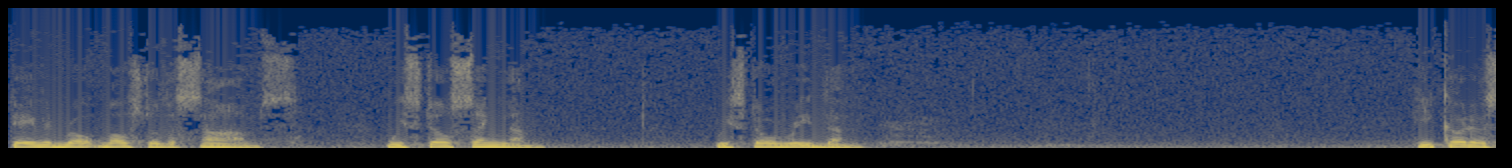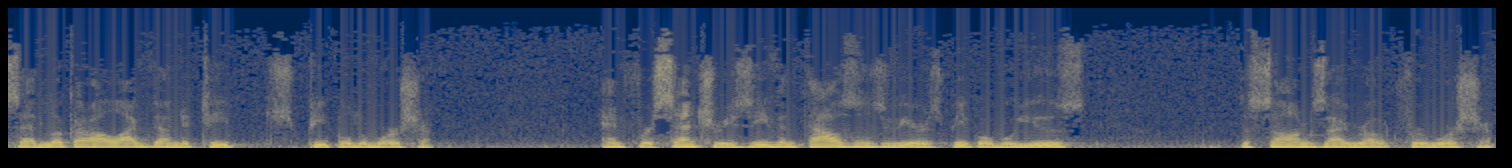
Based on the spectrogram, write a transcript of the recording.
David wrote most of the Psalms. We still sing them. We still read them. He could have said, Look at all I've done to teach people to worship. And for centuries, even thousands of years, people will use the songs I wrote for worship.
